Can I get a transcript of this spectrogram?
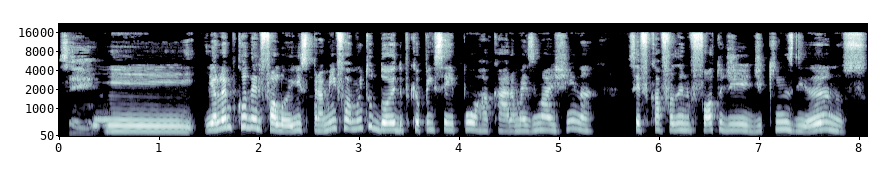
Sim. E, e eu lembro quando ele falou isso, para mim foi muito doido, porque eu pensei, porra, cara, mas imagina você ficar fazendo foto de, de 15 anos,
